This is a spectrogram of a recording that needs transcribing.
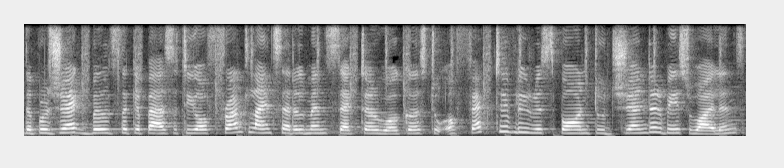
The project builds the capacity of frontline settlement sector workers to effectively respond to gender based violence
